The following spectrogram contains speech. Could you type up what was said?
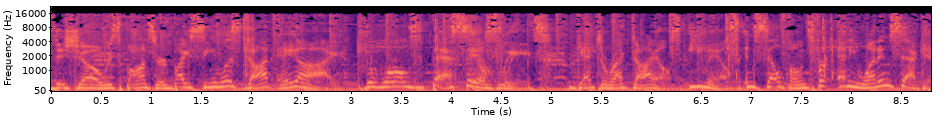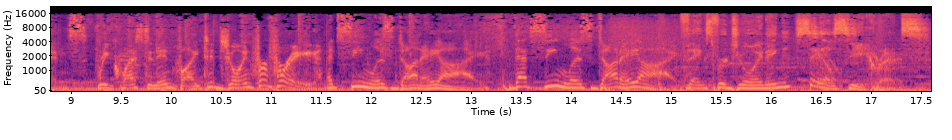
This show is sponsored by Seamless.ai, the world's best sales leads. Get direct dials, emails, and cell phones for anyone in seconds. Request an invite to join for free at Seamless.ai. That's Seamless.ai. Thanks for joining Sales Secrets.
